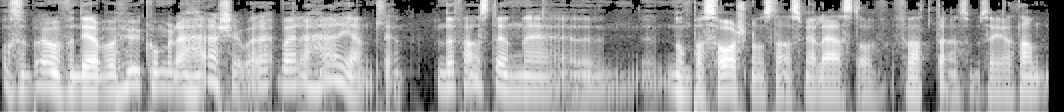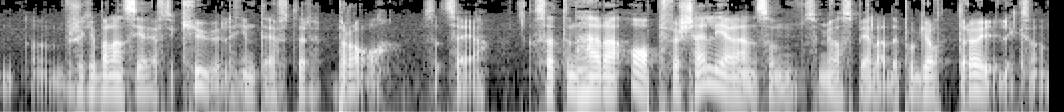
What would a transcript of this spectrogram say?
Och så börjar man fundera på hur kommer det här sig? Vad är det, vad är det här egentligen? Då fanns det en, eh, någon passage någonstans som jag läste av författaren som säger att han försöker balansera efter kul, inte efter bra, så att säga. Så att den här apförsäljaren som, som jag spelade på Grottröj, liksom,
